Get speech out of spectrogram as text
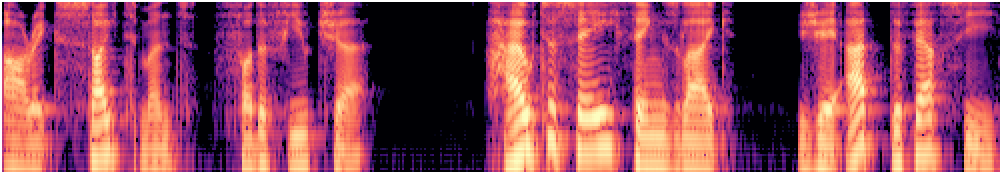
our excitement for the future. How to say things like J'ai hâte de faire ci.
